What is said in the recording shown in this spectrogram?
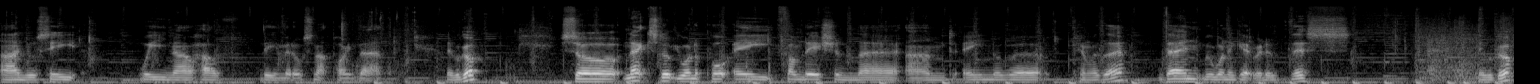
and you'll see we now have the middle snap point there. There we go. So next up you want to put a foundation there and another pillar there. Then we want to get rid of this. There we go.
